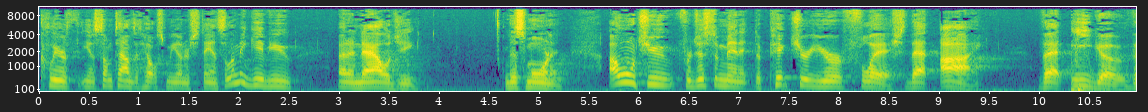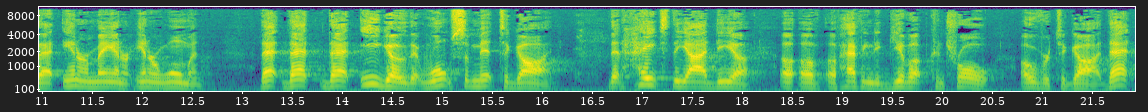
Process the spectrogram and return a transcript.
clear, you know, sometimes it helps me understand. So let me give you an analogy this morning. I want you for just a minute to picture your flesh, that I, that ego, that inner man or inner woman, that, that, that ego that won't submit to God, that hates the idea of, of, of having to give up control over to God. That,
